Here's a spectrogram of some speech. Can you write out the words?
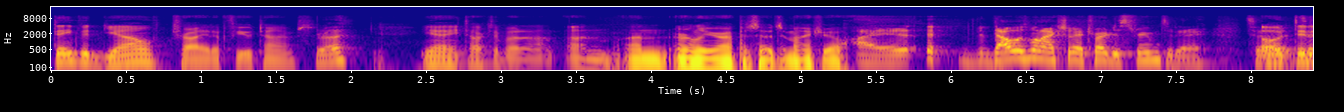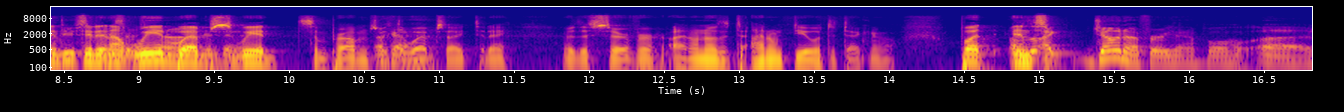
David Yao tried a few times. Really? Yeah, he talked about it on, on, on earlier episodes of my show. I that was when actually I tried to stream today. To, oh, did it? do Did it not? We had No, webs. We had some problems with the website today, or the server. I don't know. The t- I don't deal with the technical. But and like Jonah, for example, uh,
